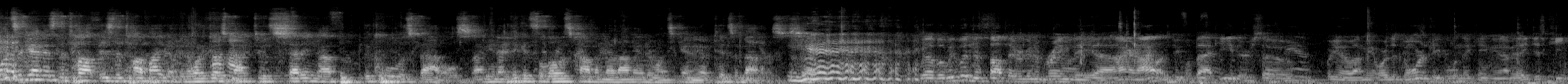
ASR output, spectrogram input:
Once again, is the top is the top item. You know, when it goes Uh-huh. back to it's setting up the coolest battles. I mean, I think it's the lowest common denominator. Once again, you know, tits and battles. So. Well, but we wouldn't have thought they were going to bring the uh, Iron Islands people back either. So, or, you know, I mean, or the Dorne people when they came in. I mean, they just keep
